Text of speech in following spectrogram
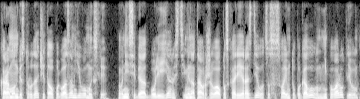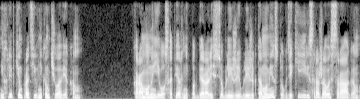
Карамон без труда читал по глазам его мысли. Вне себя от боли и ярости Минотавр желал поскорее разделаться со своим тупоголовым, неповоротливым и хлипким противником-человеком. Карамон и его соперник подбирались все ближе и ближе к тому месту, где Киири сражалась с Раагом.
